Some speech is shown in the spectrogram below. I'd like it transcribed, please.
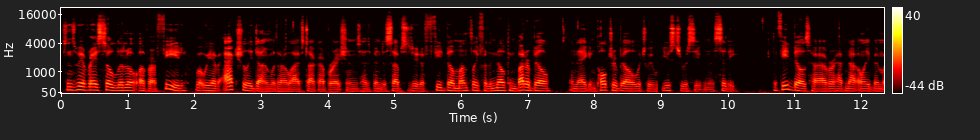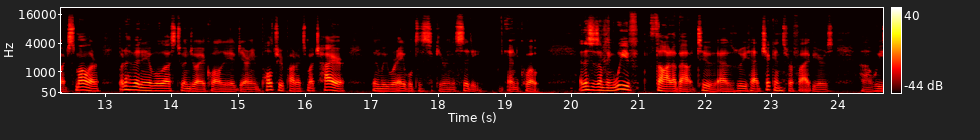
Since we have raised so little of our feed, what we have actually done with our livestock operations has been to substitute a feed bill monthly for the milk and butter bill and the egg and poultry bill which we used to receive in the city. The feed bills, however, have not only been much smaller, but have enabled us to enjoy a quality of dairy and poultry products much higher than we were able to secure in the city. End quote. And this is something we've thought about too, as we've had chickens for five years. Uh, we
